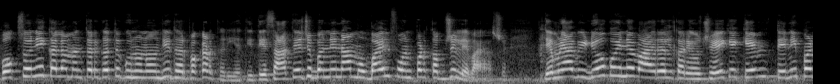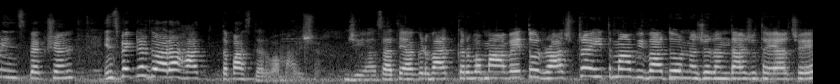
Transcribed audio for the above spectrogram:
પોક્સોની કલમ અંતર્ગત ગુનો નોંધી ધરપકડ કરી હતી. તે સાથે જ બંનેના મોબાઈલ ફોન પણ કબજે લેવાયા છે. તેમણે આ વીડિયો કોઈને વાયરલ કર્યો છે કે કેમ તેની પણ ઇન્સ્પેક્શન ઇન્સ્પેક્ટર દ્વારા હાથ તપાસ ધરવામાં આવી છે. જી, આ સાથે આગળ વાત કરવામાં આવે તો રાષ્ટ્રહિતમાં વિવાદો નજરઅંદાજ થયા છે.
